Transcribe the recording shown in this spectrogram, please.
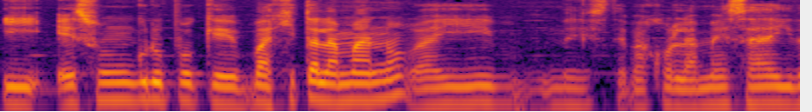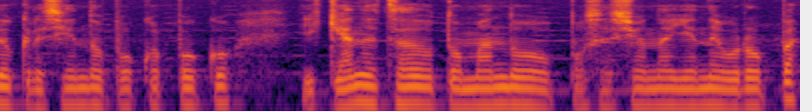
Y es un grupo que bajita la mano ahí este bajo la mesa ha ido creciendo poco a poco y que han estado tomando posesión ahí en Europa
